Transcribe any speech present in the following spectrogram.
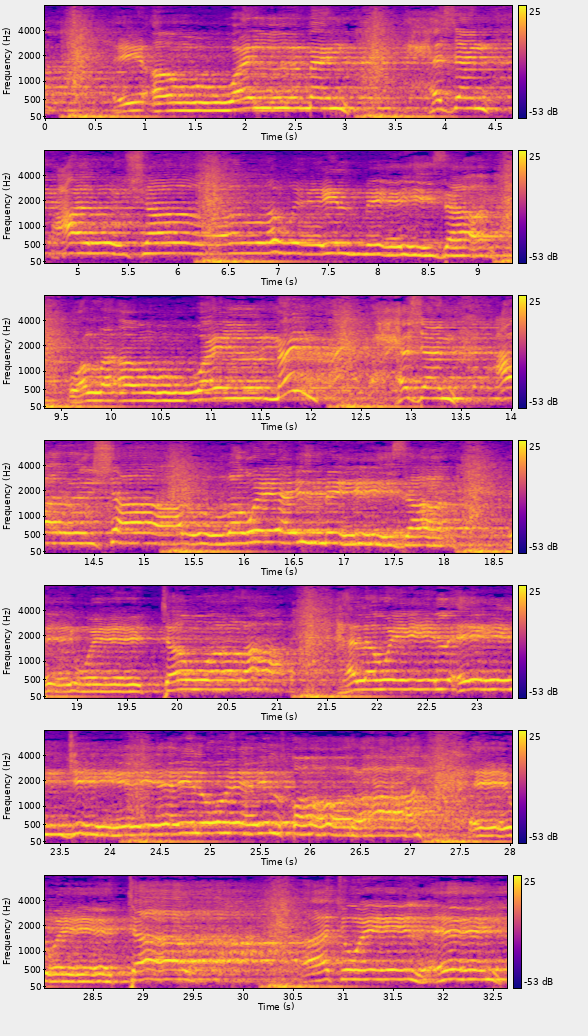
أول من حزن عرش الله والميزان. والله أول من حزن عرش الله والتوراة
